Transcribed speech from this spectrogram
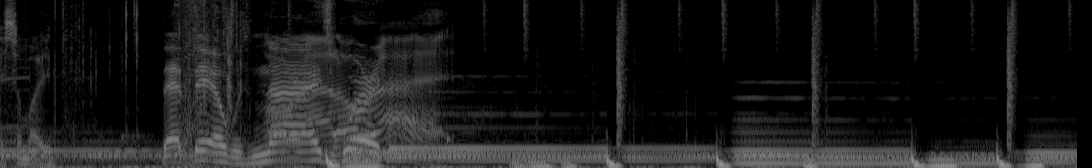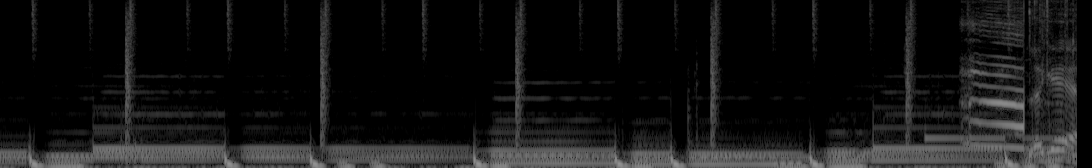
Yeah, somebody. That there was nice All right, work. All right. Look here.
